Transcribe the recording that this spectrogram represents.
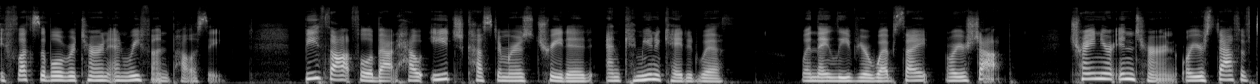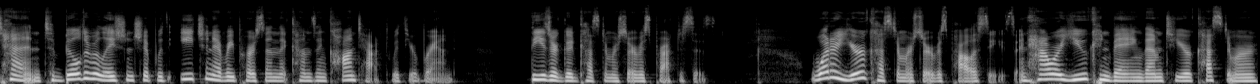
a flexible return and refund policy. Be thoughtful about how each customer is treated and communicated with when they leave your website or your shop. Train your intern or your staff of 10 to build a relationship with each and every person that comes in contact with your brand. These are good customer service practices. What are your customer service policies and how are you conveying them to your customer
